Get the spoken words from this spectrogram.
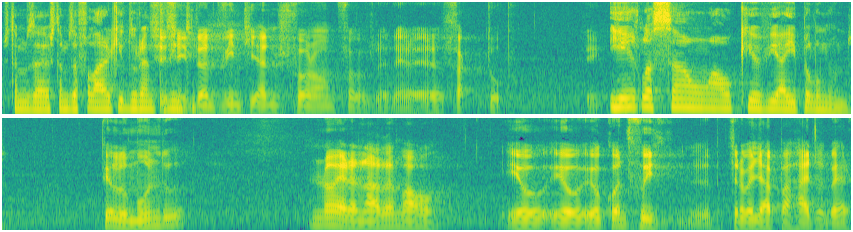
Estamos a, estamos a falar aqui durante sim, 20 Sim, durante 20 anos foram, foram era de facto topo. E em relação ao que havia aí pelo mundo? Pelo mundo não era nada mal. Eu, eu, eu quando fui trabalhar para Heidelberg,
